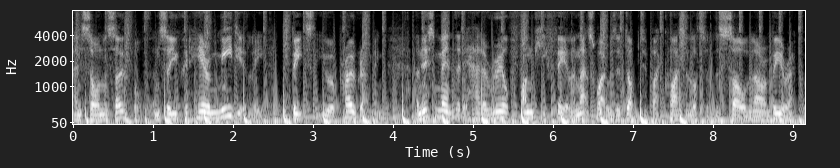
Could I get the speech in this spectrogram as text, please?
and so on and so forth. And so you could hear immediately the beats that you were programming. And this meant that it had a real funky feel, and that's why it was adopted by quite a lot of the soul and R&B records.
